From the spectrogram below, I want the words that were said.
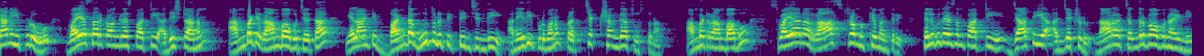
కానీ ఇప్పుడు వైఎస్ఆర్ కాంగ్రెస్ పార్టీ అధిష్టానం అంబటి రాంబాబు చేత ఎలాంటి బండ బూతులు తిట్టించింది అనేది ఇప్పుడు మనం ప్రత్యక్షంగా చూస్తున్నాం. అంబటి రాంబాబు స్వయాన రాష్ట్ర ముఖ్యమంత్రి. తెలుగుదేశం పార్టీ జాతీయ అధ్యక్షుడు నారా చంద్రబాబు నాయుడిని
